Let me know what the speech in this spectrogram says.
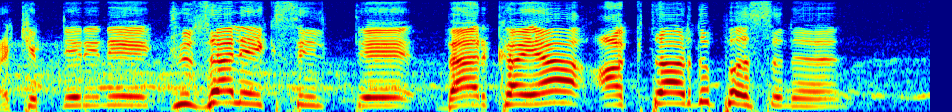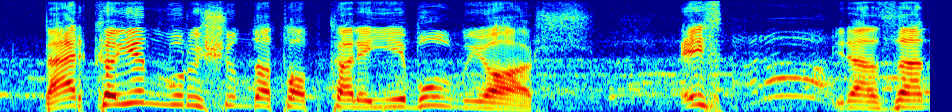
rakiplerini güzel eksiltti. Berkay'a aktardı pasını. Berkay'ın vuruşunda top kaleyi bulmuyor. Birazdan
